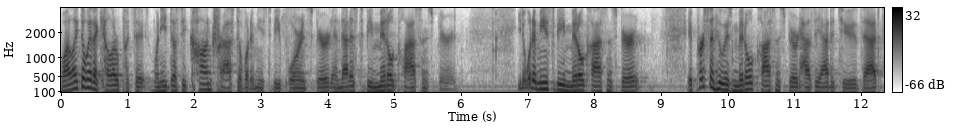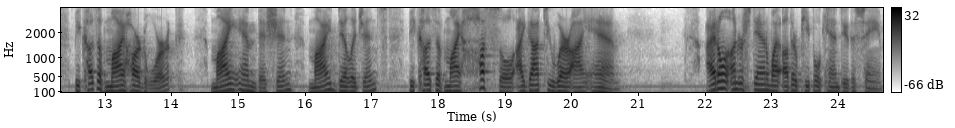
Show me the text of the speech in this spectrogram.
Well, I like the way that Keller puts it when he does the contrast of what it means to be poor in spirit, and that is to be middle class in spirit. You know what it means to be middle class in spirit? A person who is middle class in spirit has the attitude that because of my hard work, my ambition, my diligence, because of my hustle, I got to where I am. I don't understand why other people can't do the same.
